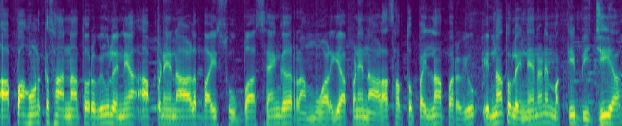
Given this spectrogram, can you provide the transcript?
ਆਪਾਂ ਹੁਣ ਕਿਸਾਨਾਂ ਤੋਂ ਰਿਵਿਊ ਲੈਂਦੇ ਆ। ਆਪਣੇ ਨਾਲ ਬਾਈ ਸੂਬਾ ਸਿੰਘ ਰਾਮੂ ਵਾਲੀਆ ਆਪਣੇ ਨਾਲ ਆ। ਸਭ ਤੋਂ ਪਹਿਲਾਂ ਆਪਾਂ ਰਿਵਿਊ ਇਹਨਾਂ ਤੋਂ ਲੈਂਦੇ ਆ। ਇਹਨਾਂ ਨੇ ਮੱਕੀ ਬੀਜੀ ਆ।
